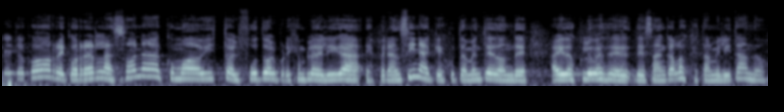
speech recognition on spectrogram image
Le tocó recorrer la zona, ¿cómo ha visto el fútbol, por ejemplo, de Liga Esperancina, que es justamente donde hay dos clubes de, San Carlos que están militando?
